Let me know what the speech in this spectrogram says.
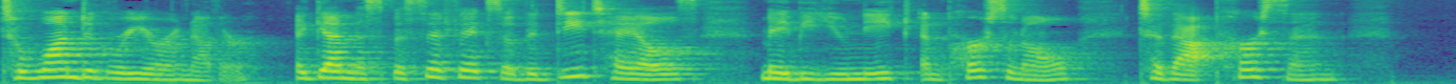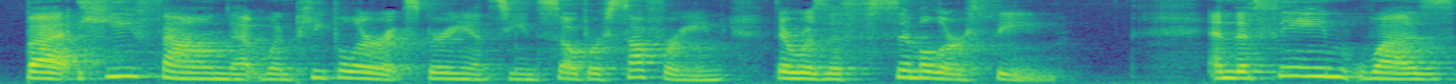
to one degree or another. Again, the specifics or the details may be unique and personal to that person, but he found that when people are experiencing sober suffering, there was a similar theme. And the theme was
